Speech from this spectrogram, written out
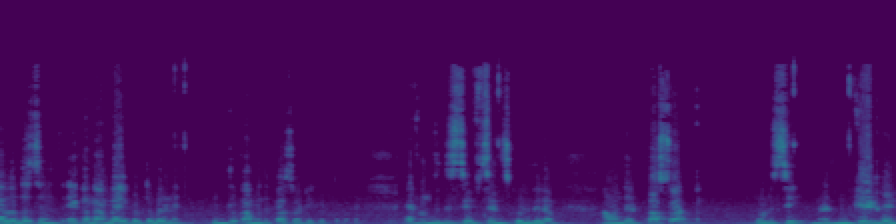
আলাদা চেঞ্জ এখানে আমরা এই করতে পারি না কিন্তু আমাদের পাসওয়ার্ড করতে পারে। এখন যদি সেভ চেঞ্জ করে দিলাম, আমাদের পাসওয়ার্ড পলিসি ম্যানেজমেন্ট ক্রিয়েট গেল।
